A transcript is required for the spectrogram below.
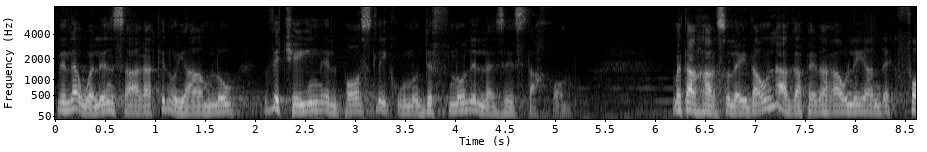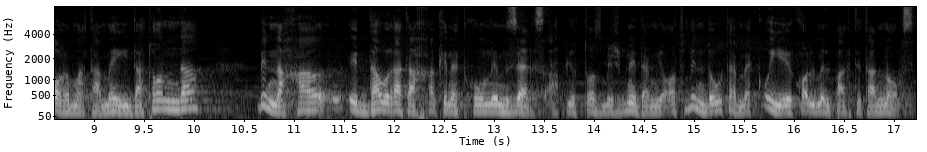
li l-ewwel insara kienu jagħmlu viċin il-post li jkunu difnu lill-għeżież tagħhom. Meta nħarsu lejn dawn l-agape naraw li għandek forma ta' mejda tonda bin-naħa id-dawra tagħha kienet tkun imżerżqa pjuttost biex bniedem joqgħod mindud hemmhekk u jiekol mill-parti tan-nofs,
